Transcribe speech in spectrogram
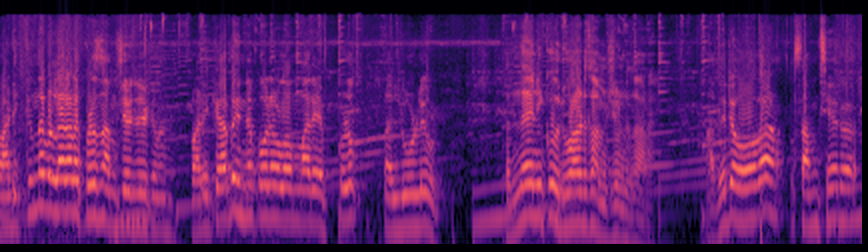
പഠിക്കുന്ന പിള്ളേരാണ് എപ്പോഴും സംശയം ചോദിക്കുന്നത്. പഠിക്കാത്ത ഇന്നെ പോലെയുള്ളവന്മാരെ എപ്പോഴും തല്ലുള്ളി ഉണ്ട് എന്നാ എനിക്ക് ഒരുപാട് സംശയമുണ്ട് സാറേ. അത് രോഗമാണ് സംശയ രോഗം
